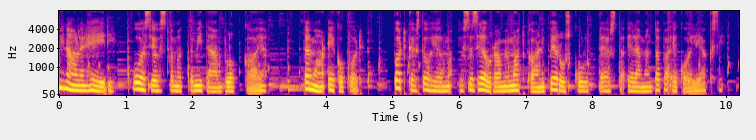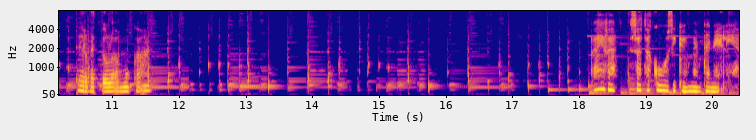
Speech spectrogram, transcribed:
Minä olen Heidi, vuosi ostamatta mitään blokkaaja. Tämä on Ekopod, podcast-ohjelma, jossa seuraamme matkaani peruskuluttajasta elämäntapa ekoilijaksi. Tervetuloa mukaan! Päivä 164.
